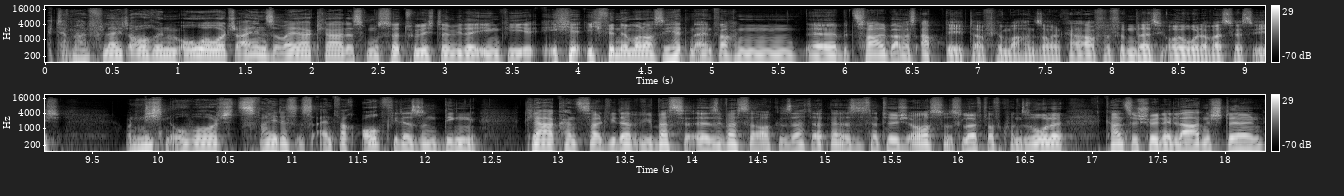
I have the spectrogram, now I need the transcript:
hätte man vielleicht auch in einem Overwatch 1, aber ja klar, das muss natürlich dann wieder irgendwie. Ich, ich finde immer noch, sie hätten einfach ein äh, bezahlbares Update dafür machen sollen. Keine Ahnung, für 35 Euro oder was weiß ich. Und nicht ein Overwatch 2, das ist einfach auch wieder so ein Ding. Klar, kannst du halt wieder, wie Bas, äh, Sebastian auch gesagt hat, ne, das ist natürlich auch so, es läuft auf Konsole, kannst du schön in den Laden stellen.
